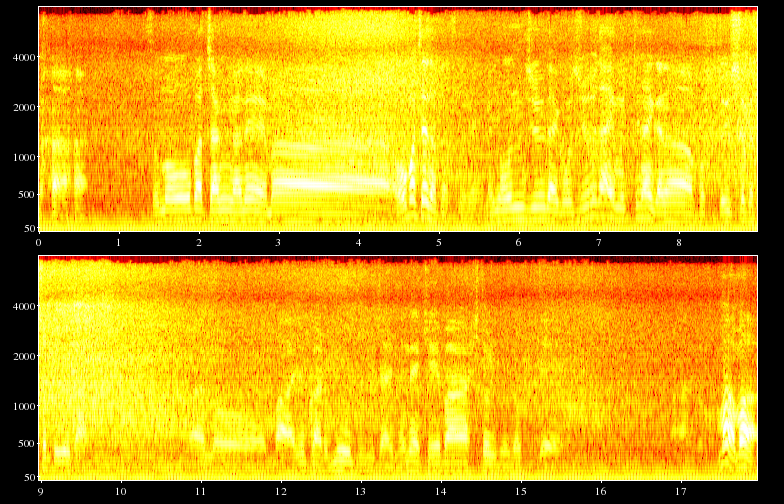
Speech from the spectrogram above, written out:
けどまあそのおばちゃんがねまあおばちゃんだったんですけどね、まあ、40代50代も行ってないかな僕と一緒かちょっと上か。あのまあよくあるムーブみたいなね競馬一人で乗ってまあまあ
